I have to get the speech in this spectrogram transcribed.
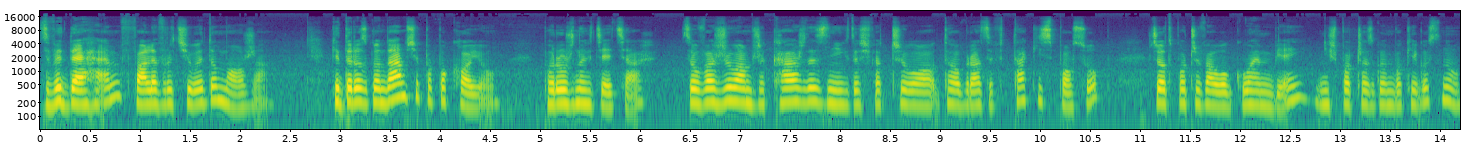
Z wydechem fale wróciły do morza. Kiedy rozglądałam się po pokoju, po różnych dzieciach, zauważyłam, że każde z nich doświadczyło te obrazy w taki sposób, że odpoczywało głębiej niż podczas głębokiego snu.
